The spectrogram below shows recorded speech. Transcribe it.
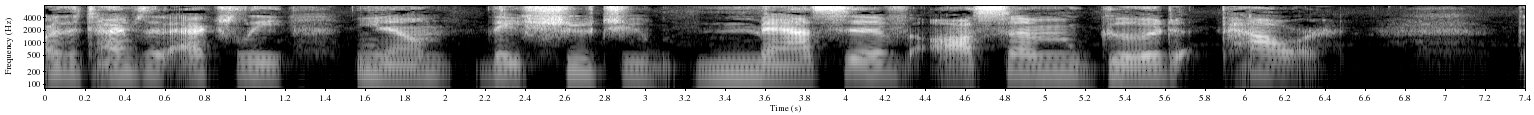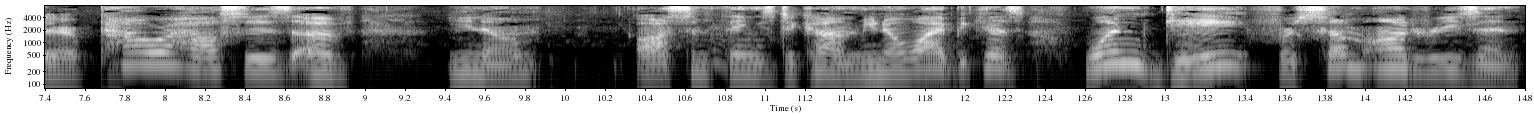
are the times that actually, you know, they shoot you massive, awesome, good power. They're powerhouses of, you know, awesome things to come. You know why? Because one day, for some odd reason,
